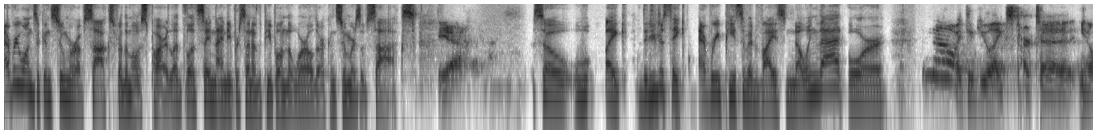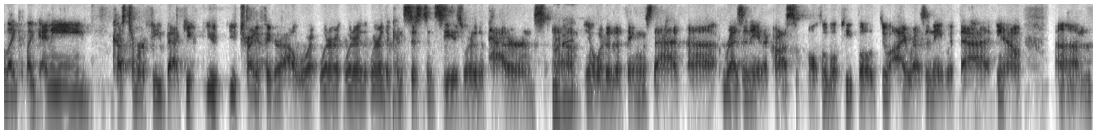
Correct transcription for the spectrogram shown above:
everyone's a consumer of socks for the most part. Let's let's say 90% of the people in the world are consumers of socks. Yeah. So like did you just take every piece of advice knowing that or No, I think you like start to, you know, like like any customer feedback, you you you try to figure out what what are what are where are the consistencies, what are the patterns, right. um, you know, what are the things that uh, resonate across multiple people. Do I resonate with that? You know, um,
